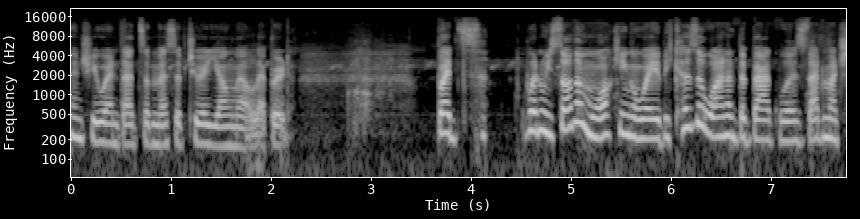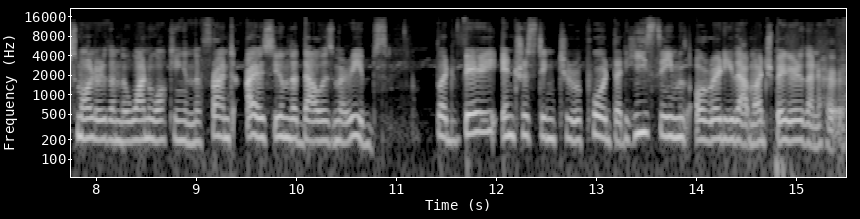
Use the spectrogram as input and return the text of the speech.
And she went that submissive to a young male leopard. But when we saw them walking away, because the one at the back was that much smaller than the one walking in the front, I assumed that that was Marib's. But very interesting to report that he seems already that much bigger than her.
